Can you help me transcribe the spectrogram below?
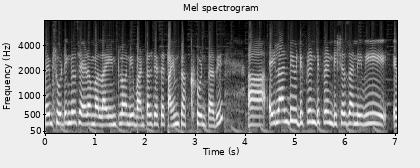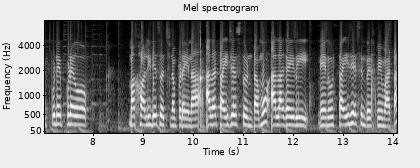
మేము షూటింగ్లు చేయడం వల్ల ఇంట్లోని వంటలు చేసే టైం తక్కువ ఉంటుంది. ఇలాంటివి డిఫరెంట్ డిఫరెంట్ డిషెస్ అనేవి ఎప్పుడెప్పుడో మాకు హాలిడేస్ వచ్చినప్పుడైనా అలా ట్రై చేస్తుంటాము. అలాగా ఇది నేను ట్రై చేసిన రెసిపీ మాట.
